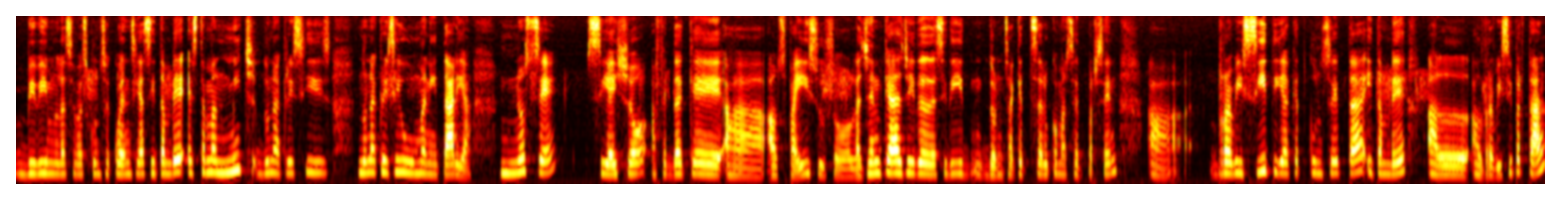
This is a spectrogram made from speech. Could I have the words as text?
vivim les seves conseqüències i també estem enmig d'una crisi, crisi humanitària. No sé si això ha fet de que eh, els països o la gent que hagi de decidir doncs, aquest 0,7% eh, revisiti aquest concepte i també el, el revisi per tal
